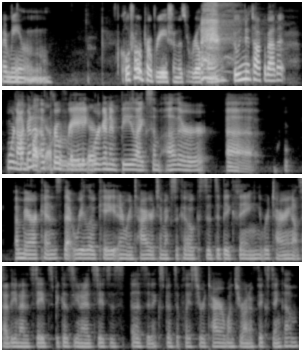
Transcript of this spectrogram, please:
I mean, cultural appropriation is a real thing. Do we need to talk about it? We're not going to to appropriate. We're going to be like some other uh, Americans that relocate and retire to Mexico because it's a big thing retiring outside the United States because the United States is, is an expensive place to retire once you're on a fixed income.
